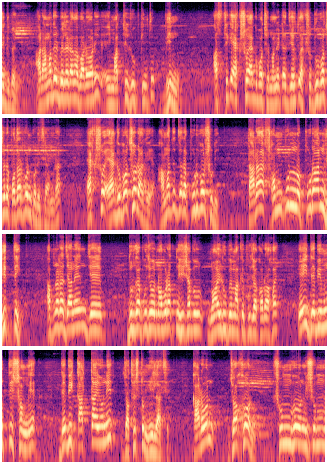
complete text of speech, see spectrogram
দেখবেন। আর আমাদের বেলেডাঙ্গা বারোয়ারির এই মাতৃরূপ কিন্তু ভিন্ন। আজ থেকে একশো এক বছর মানে এটা যেহেতু একশো দু বছরে পদার্পণ করেছি আমরা, একশো এক বছর আগে আমাদের যারা পূর্বসূরি, তারা সম্পূর্ণ পুরাণ ভিত্তিক। আপনারা জানেন যে দুর্গাপুজো নবরাত্রি হিসাবেও নয় রূপে মাকে পূজা করা হয়। এই দেবী মূর্তির সঙ্গে দেবী কাত্তায়নীর যথেষ্ট মিল আছে। কারণ যখন শুম্ভ, নিশুম্ভ,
